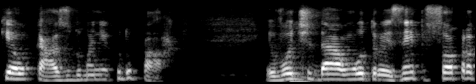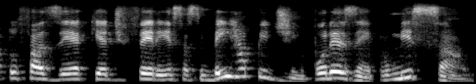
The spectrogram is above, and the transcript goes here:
que é o caso do maníaco do parque. Eu vou hum. te dar um outro exemplo só para tu fazer aqui a diferença, assim, bem rapidinho. Por exemplo, missão.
